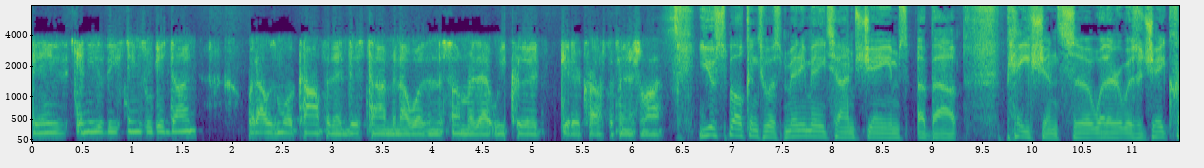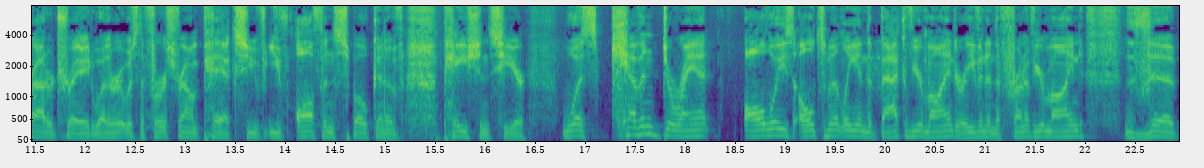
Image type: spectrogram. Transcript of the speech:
any, any of these things will get done. But I was more confident this time than I was in the summer that we could get across the finish line. You've spoken to us many, many times, James, about patience. Uh, whether it was a Jae Crowder trade, whether it was the first round picks, you've you've often spoken of patience here. Was Kevin Durant always ultimately in the back of your mind or even in the front of your mind the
